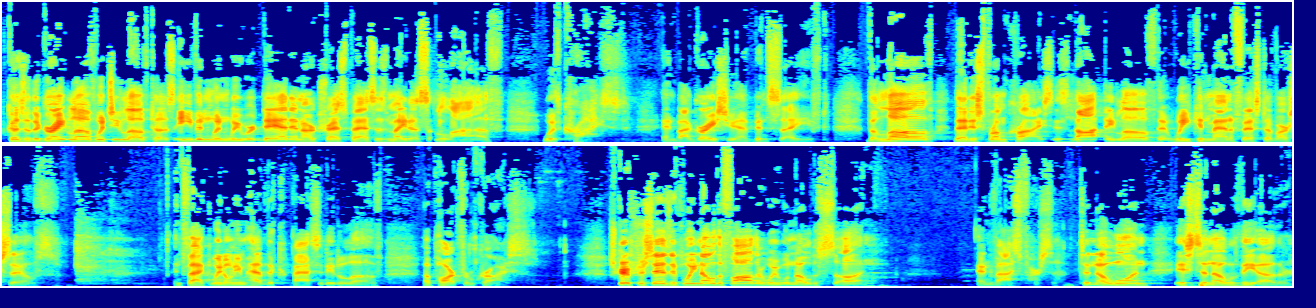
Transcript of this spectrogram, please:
because of the great love which he loved us, even when we were dead in our trespasses, made us alive with Christ. And by grace you have been saved. The love that is from Christ is not a love that we can manifest of ourselves. In fact, we don't even have the capacity to love apart from Christ. Scripture says if we know the Father, we will know the Son, and vice versa. To know one is to know the other.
